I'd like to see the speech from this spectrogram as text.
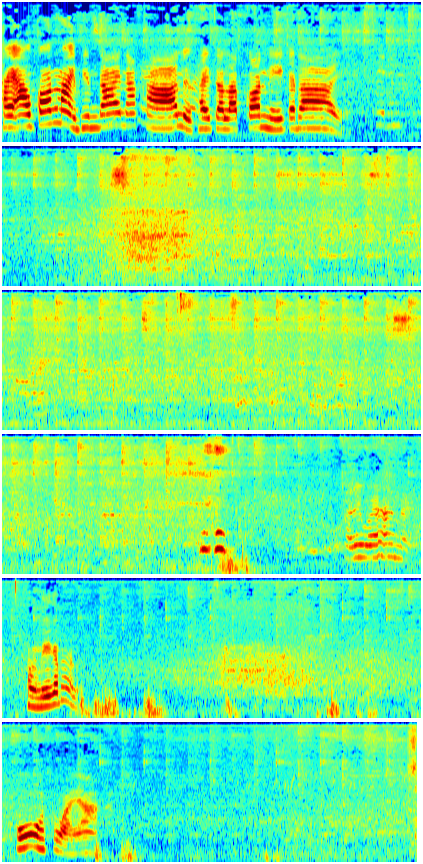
ครเอาก้อนใหม่พิมพ์ได้นะคะ หรือใครจะรับก้อนนี้ก็ได้เป็นอันนี้ไว้ข้างไหนอะฝั่งนี้ก็ได้ โอ้ สวยอะ เฉ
